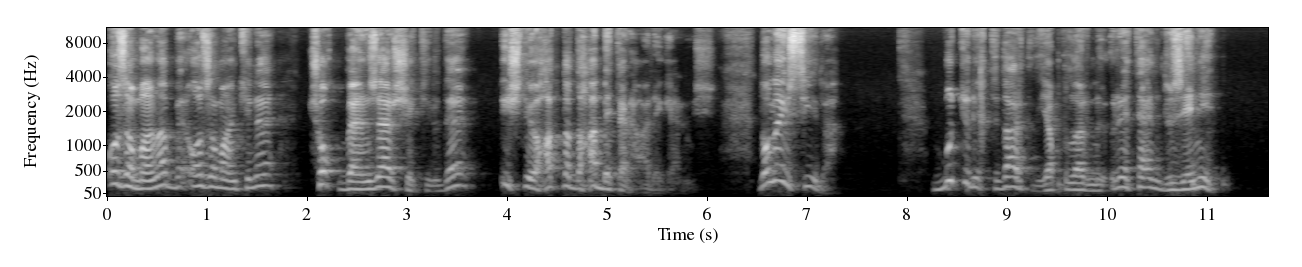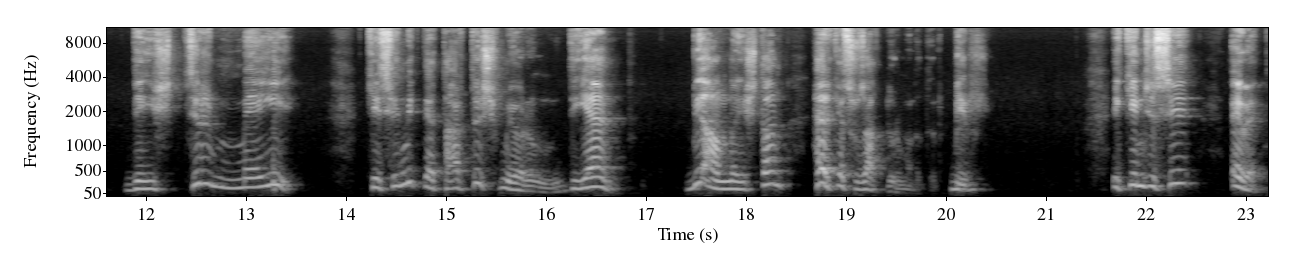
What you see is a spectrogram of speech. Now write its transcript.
o zamana o zamankine çok benzer şekilde işliyor. Hatta daha beter hale gelmiş. Dolayısıyla bu tür iktidar yapılarını üreten düzeni değiştirmeyi kesinlikle tartışmıyorum diyen bir anlayıştan herkes uzak durmalıdır. Bir. İkincisi evet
